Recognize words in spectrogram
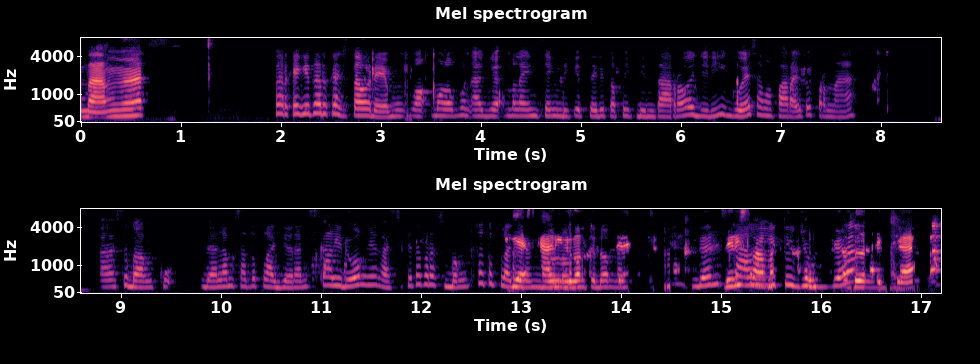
banget Par, kayak kita harus kasih tahu deh, walaupun agak melenceng dikit dari topik Bintaro, jadi gue sama Farah itu pernah uh, sebangku dalam satu pelajaran sekali doang ya nggak sih? Kita pernah sebangku satu iya, pelajaran ya, sekali doang. gitu doang. Ya. Dan Jadi sekali itu juga belajar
